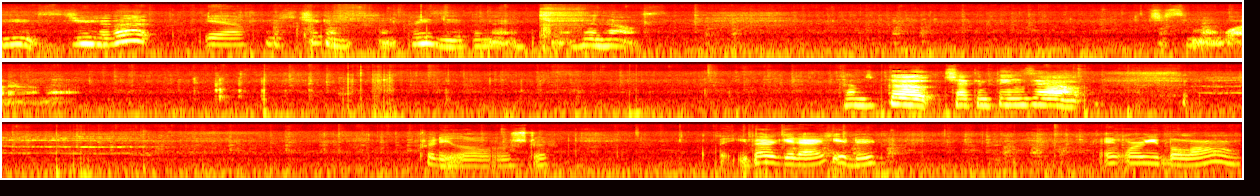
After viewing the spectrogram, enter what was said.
Jeez, did you hear that? Yeah. There's chickens went crazy up in there in the hen house. Just some more water on that. Comes goat checking things out. Pretty little rooster. But you better get out of here, dude. Ain't where you belong.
